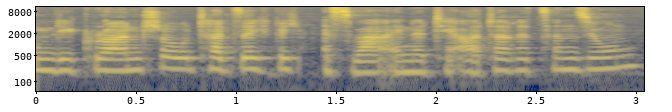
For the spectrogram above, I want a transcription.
um die Grand Show tatsächlich. Es war eine Theaterrezension.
